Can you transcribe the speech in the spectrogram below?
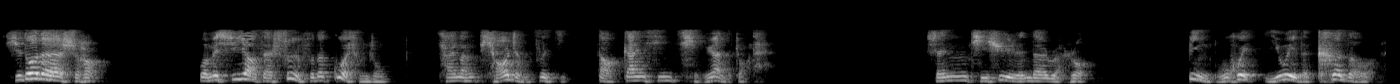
许多的时候，我们需要在顺服的过程中，才能调整自己到甘心情愿的状态。神体恤人的软弱，并不会一味的苛责我们，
